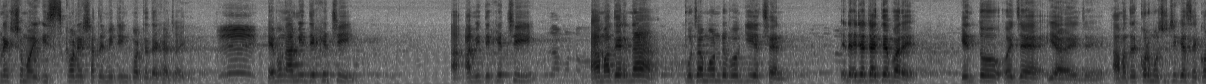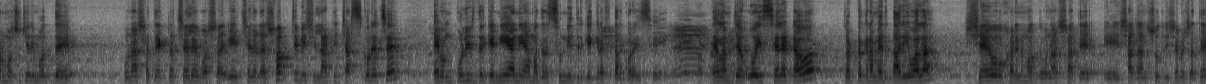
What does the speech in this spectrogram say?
অনেক সময় ইসকনের সাথে মিটিং করতে দেখা যায়। এবং আমি দেখেছি আমি দেখেছি আমাদের না পূজা মণ্ডপে গিয়েছেন। এটা এটা চাইতে পারে। কিন্তু ওই যে, ইয়া, এই যে, আমাদের কর্মসূচি গেছে। কর্মসূচির মধ্যে ওনার সাথে একটা ছেলে বসা, এই ছেলেটা সবচেয়ে বেশি লাঠি চার্জ করেছে এবং পুলিশদেরকে নিয়ে নিয়ে আমাদের সুন্নিদেরকে গ্রেফতার করেছে। দেখলাম যে ওই ছেলেটাও চট্টগ্রামের দাড়িওয়ালা, সেও ওখানের মধ্যে ওনার সাথে শাহজাহান সুদ্রি সাহেবের সাথে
